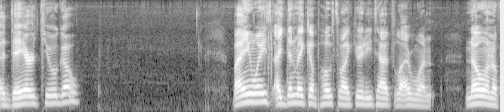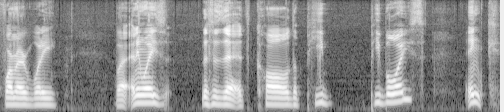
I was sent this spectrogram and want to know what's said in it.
a day or two ago, but anyways, I did make a post on my community tab to let everyone know and inform everybody. But anyways, this is it. It's called P P Boys Inc.,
